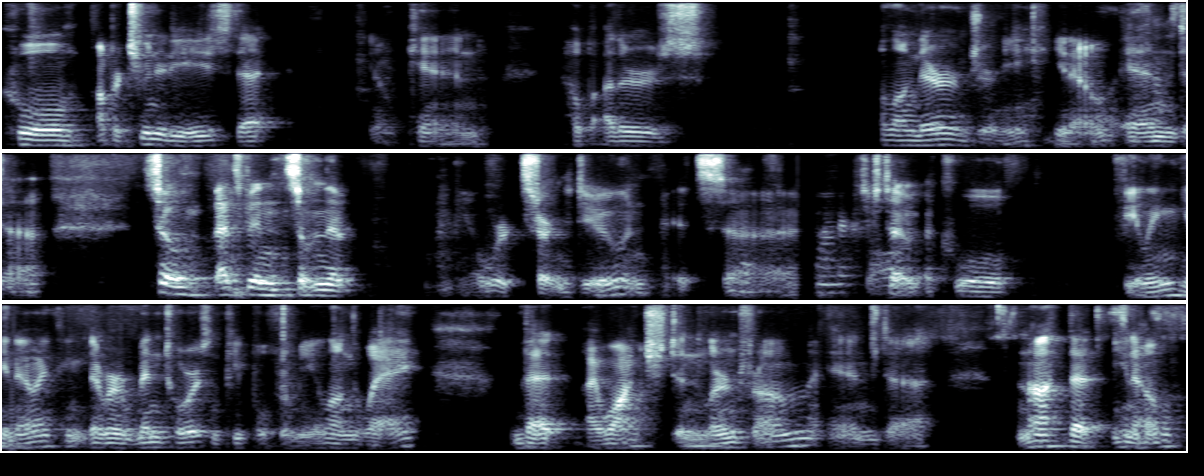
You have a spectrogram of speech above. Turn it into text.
cool opportunities that, you know, can help others along their journey, you know, and uh, so that's been something that you know we're starting to do, and it's uh, just a, a cool feeling, you know. I think there were mentors and people for me along the way that I watched and learned from, and uh, not that you know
